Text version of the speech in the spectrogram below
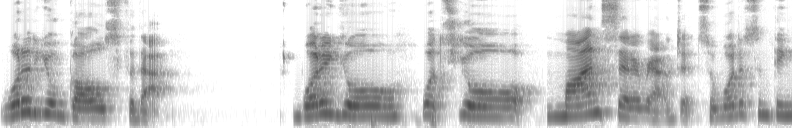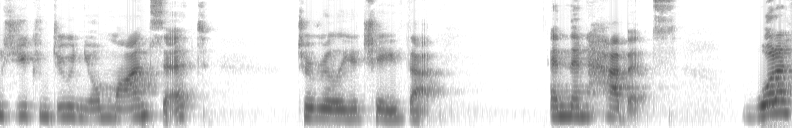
What are your goals for that? What are your what's your mindset around it? So what are some things you can do in your mindset to really achieve that? And then habits. what are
